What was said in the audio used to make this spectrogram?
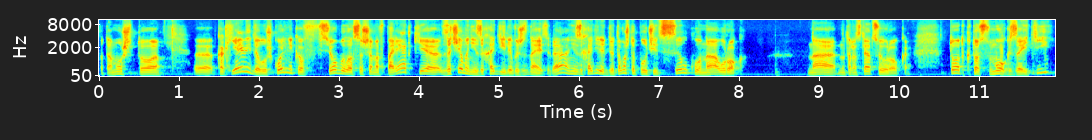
Потому что, э, как я видел, у школьников все было совершенно в порядке. Зачем они заходили, вы же знаете, да? Они заходили для того, чтобы получить ссылку на урок, на, на трансляцию урока. Тот, кто смог зайти,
